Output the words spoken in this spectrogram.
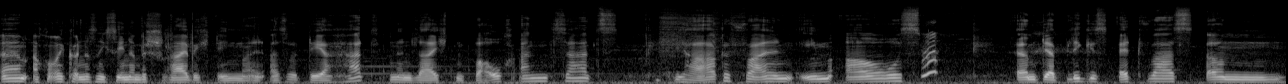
Ähm, ach, ihr könnt es nicht sehen, dann beschreibe ich den mal. Also der hat einen leichten Bauchansatz. Die Haare fallen ihm aus. Ähm, der Blick ist etwas ähm,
